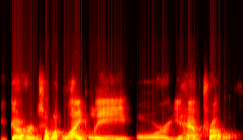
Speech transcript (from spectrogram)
you govern somewhat lightly or you have trouble.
